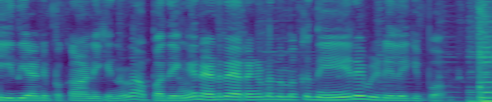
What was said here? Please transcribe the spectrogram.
രീതിയാണ് ഇപ്പോൾ കാണിക്കുന്നത്. അപ്പോൾ അതെങ്ങനെയാണ് തയ്യാറാക്കേണ്ടത് നമുക്ക് നേരെ വീഡിയോയിലേക്ക് പോകാം.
